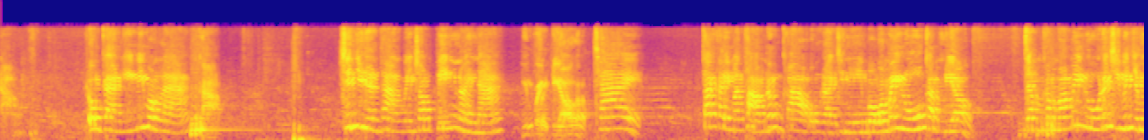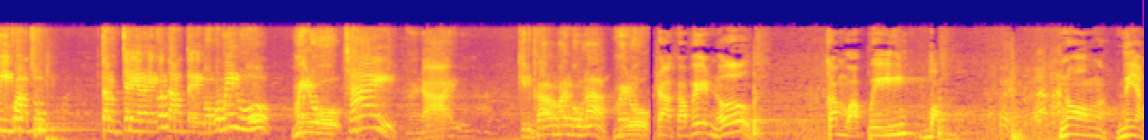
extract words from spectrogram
แล้วโอกาสนี้พี่มองลาครับฉันจะเดินทางไปช้อปปิ้งหน่อยนะกินไปเดียวกับใช่ ถ้าใครมาถามเรื่องข้าวองค์ราชินีบอกว่าไม่รู้คำเดียวจำคำว่าไม่รู้แล้วชีวิตจะมีความสุขตำใจอะไรก็ตามแต่บอกว่าไม่รู้ ไม่รู้ใช่ได้ กินข้าวไหม่บงล่าไม่รู้จากกระเบนเออคำว่าปีบ่องน้องเนียง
